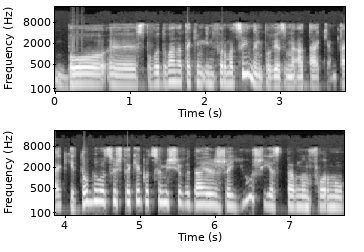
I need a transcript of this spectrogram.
bo e, spowodowana takim informacyjnym, powiedzmy, atakiem, tak? I to było coś takiego, co mi się wydaje, że już jest pewną formą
